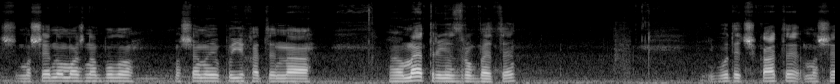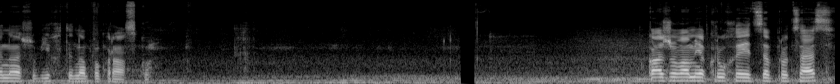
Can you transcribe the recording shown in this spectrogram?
Щоб машину можна було машиною поїхати на геометрію зробити. І буде чекати машина, щоб їхати на покраску. Покажу вам, як рухається процес.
